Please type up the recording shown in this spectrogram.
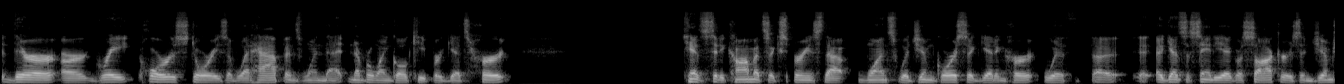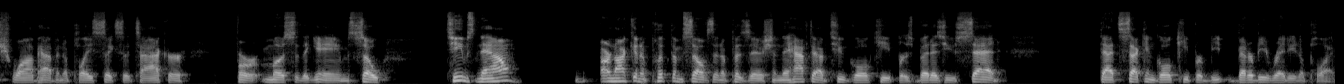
there are great horror stories of what happens when that number one goalkeeper gets hurt Kansas City Comets experienced that once with Jim Gorsek getting hurt with uh, against the San Diego Sockers and Jim Schwab having to play six attacker for most of the game. So teams now are not going to put themselves in a position. They have to have two goalkeepers, but as you said, that second goalkeeper be, better be ready to play.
